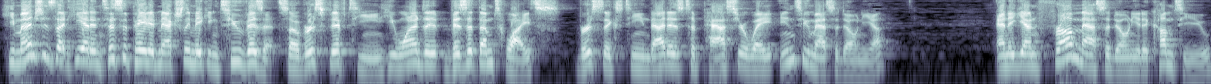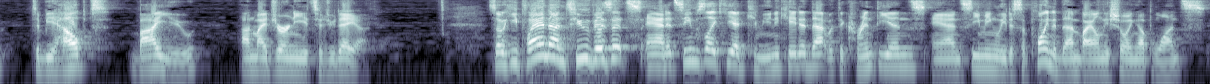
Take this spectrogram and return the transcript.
he mentions that he had anticipated actually making two visits. So verse 15, he wanted to visit them twice. Verse 16, that is to pass your way into Macedonia, and again from Macedonia to come to you to be helped by you on my journey to Judea. So he planned on two visits, and it seems like he had communicated that with the Corinthians and seemingly disappointed them by only showing up once.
